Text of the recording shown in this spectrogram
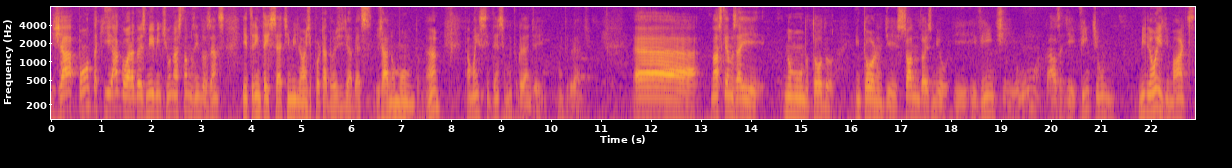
já aponta que agora, 2021, nós estamos em 237 milhões de portadores de diabetes já no mundo. Né? Então, uma incidência muito grande aí, muito grande. É, nós temos aí no mundo todo em torno de, só no 2021, a causa de 21 milhões de mortes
